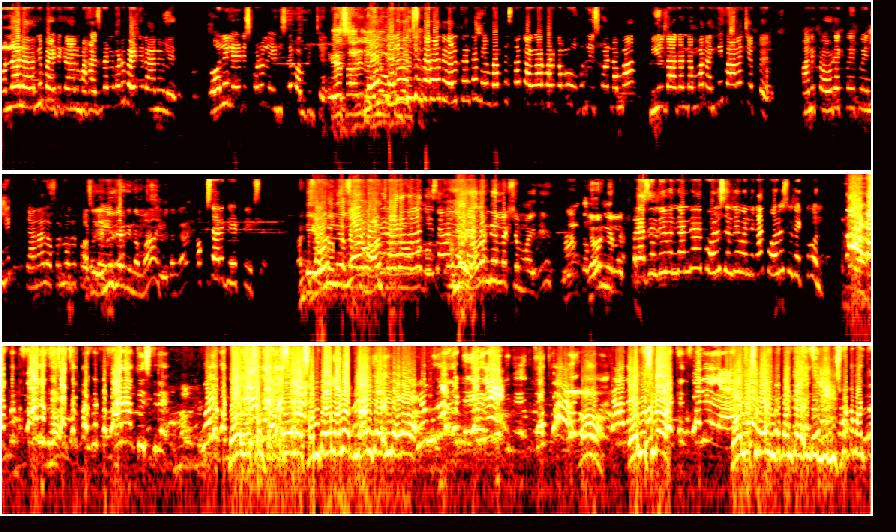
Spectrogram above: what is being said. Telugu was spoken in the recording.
ఉన్నవాళ్ళు ఎవరిని బయటకు రాను మా హస్బెండ్ కూడా బయటకు రానివ్వలేదు. ఓన్లీ లేడీస్ కూడా లేడీస్ పంపించారు. ఓపెన్ తెలివి వచ్చిన. తర్వాత వెళ్తుంటే మేము పంపిస్తాం కంగారు పడకమ్మా ఊపిరి తీసుకోండి అమ్మా నీళ్ళు తాగండి అమ్మా అని అన్ని బాగానే చెప్పారు. కానీ క్రౌడ్ ఎక్కువైపోయింది జనాలు ఒకరి మీద ఒకరు అసలు ఎందుకు పోయి జరిగిందమ్మా ఈ విధంగా? ఒకసారి గేట్ తీసారు. అంటే ఎవరు నిర్లక్ష్యం వాళ్ళు ఇది? ఎవరు ప్రజలది ఉందండి పోలీసులది ఉంది కానీ పోలీసులది ఎక్కువ ఉంది. ప్లాన్ చేయండి ఆడ. పోలీసులే పోలీసులే ఇంత పంచాయతీ నిలిచిపెట్టమంటే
